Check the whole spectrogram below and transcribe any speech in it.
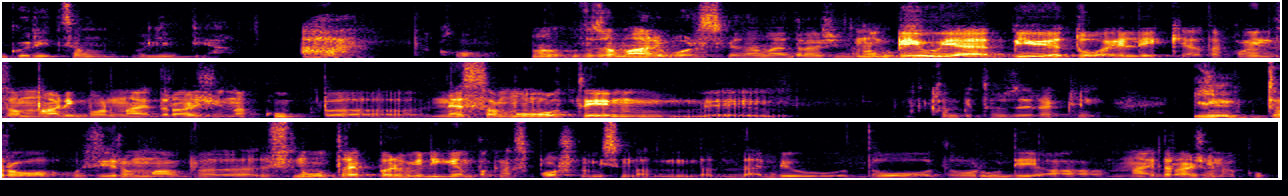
Gorica Olimpija. Ah, tako. No, za Maribor seveda najdražji. No, bil, je, bil je do Elekija, tako in za Maribor najdražji nakup, ne samo v tem, kako bi to zdaj rekli. Intro, oziroma v, znotraj prve lige, ampak na splošno mislim, da, da, da je bil do, do Rudija najdražji nakup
